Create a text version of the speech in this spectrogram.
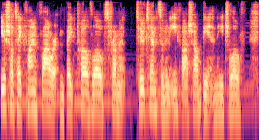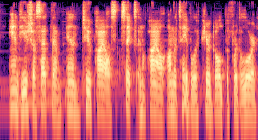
You shall take fine flour and bake twelve loaves from it. Two tenths of an ephah shall be in each loaf. And you shall set them in two piles, six in a pile, on the table of pure gold before the Lord.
